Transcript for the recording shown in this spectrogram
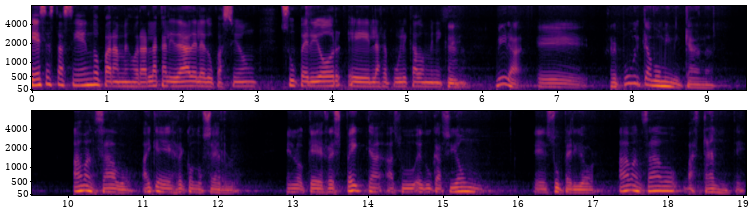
¿Qué se está haciendo para mejorar la calidad de la educación superior en la República Dominicana? Mira, eh, República Dominicana ha avanzado, hay que reconocerlo, en lo que respecta a su educación eh, superior. Ha avanzado bastante.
